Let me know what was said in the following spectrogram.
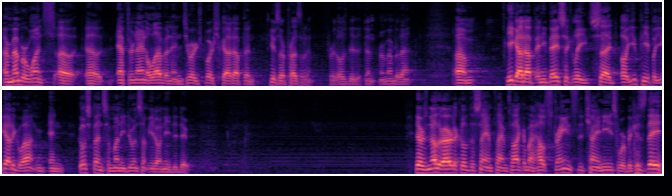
I remember once uh, uh, after 9 11, and George Bush got up, and he was our president, for those of you that didn't remember that. Um, he got up and he basically said, Oh, you people, you got to go out and, and go spend some money doing something you don't need to do. There's another article at the same time talking about how strange the Chinese were because they,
